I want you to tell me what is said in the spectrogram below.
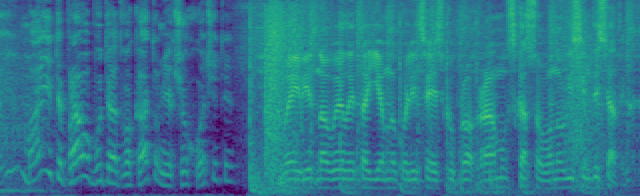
Ви маєте право бути адвокатом, якщо хочете. Ми відновили таємну поліцейську програму, скасовану у 80-х.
